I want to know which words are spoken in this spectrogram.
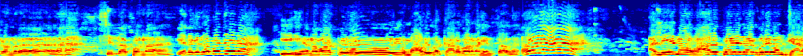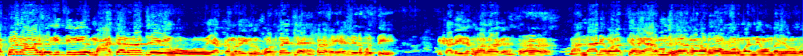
ಯಾಕಂದ್ರ ಸಿದ್ದಪ್ಪನ ಏನಾಗಿದೆ ಮಂಜುನ ಈ ಹೆಣ್ಮಕ್ಳು ಈಗ ಮಾಡೋದ ಕಾರವಾರನ ಹಿಂತಾದ. ಅಲ್ಲಿ ನಾವು ಹಾಳು ಪಾಳಿದಾಗ ಬರೀ ಒಂದ್ ಜನಪದ ಆಡ್ ಹೋಗಿದ್ದೀವಿ ಮಾತಾಡೋಣತ್ಲೆ ಇವು ಯಾಕಂದ್ರ ಈಗ ಗೊತ್ತೈತ್ಲೆ ಎಲ್ಲಿರ ಬುದ್ಧಿ ಈ ಕಡೆ ಇದಕ್ ಹೋದಾಗ. ನಾನೇ ಒಳತ್ತೇವ ಯಾರ ಮುಂದೆ ಹೇಳ್ದ ನೋಡುದ ಊರ್ ಮಂದಿ ಮುಂದೆ ಹೇಳುದ.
